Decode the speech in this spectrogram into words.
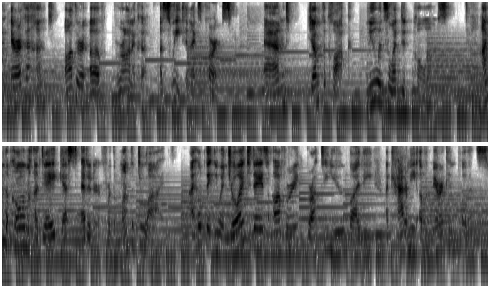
I'm Erica Hunt, author of Veronica, A Suite in X Parts, and Jump the Clock, New and Selected Poems. I'm the Poem a Day guest editor for the month of July. I hope that you enjoy today's offering brought to you by the Academy of American Poets.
